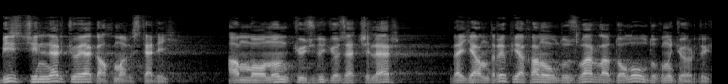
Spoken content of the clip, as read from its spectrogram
Biz cinlər göyə qalxmaq istədik. Amma onun güclü gözətçilər və yandırıb yaxan ulduzlarla dolu olduğunu gördük.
